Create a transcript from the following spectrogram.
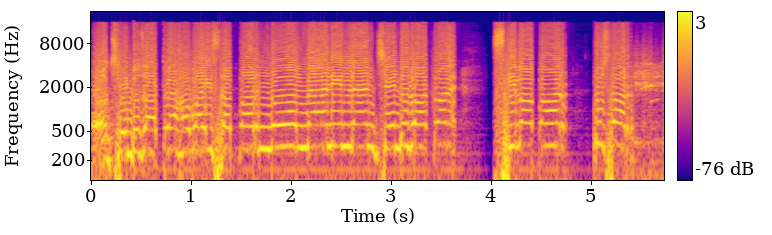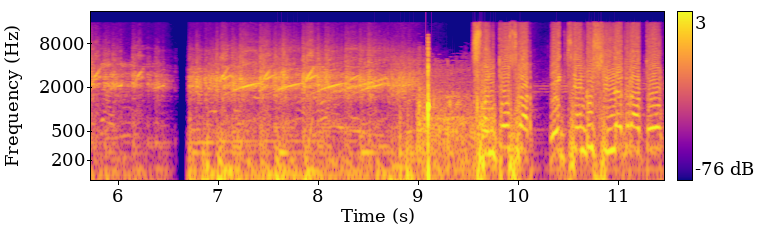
चेंडू जातोय हवाई सफर. नो मॅन इन लँड चेंडू जातोय. सीमा पार. सर संतोष सर एक चेंडू शिल्लक राहतो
